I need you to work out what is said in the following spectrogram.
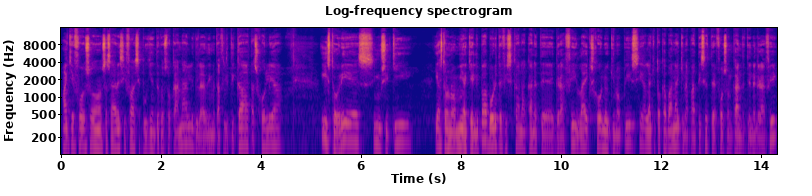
Αν και εφόσον σας αρέσει η φάση που γίνεται εδώ στο κανάλι, δηλαδή με τα αθλητικά, τα σχόλια, οι ιστορίες, η μουσική, η αστρονομία κλπ. Μπορείτε φυσικά να κάνετε εγγραφή, like, σχόλιο, κοινοποίηση, αλλά και το καμπανάκι να πατήσετε εφόσον κάνετε την εγγραφή,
